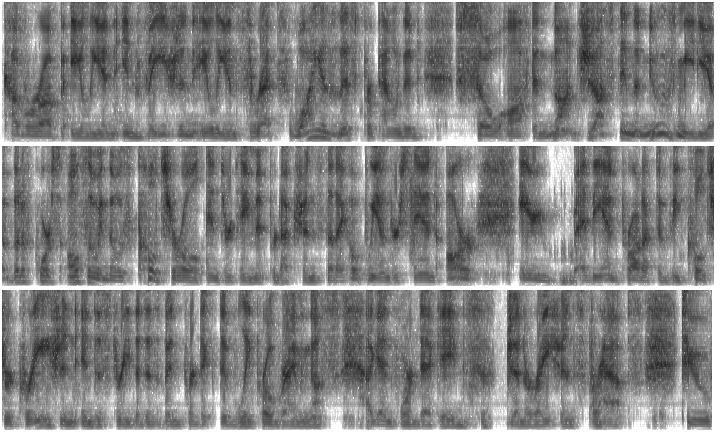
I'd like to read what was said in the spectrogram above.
cover up, alien invasion, alien threat? Why is this propounded so often? Often, not just in the news media, but of course also in those cultural entertainment productions that I hope we understand are a, the end product of the culture creation industry that has been predictively programming us, again, for decades, generations perhaps, to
